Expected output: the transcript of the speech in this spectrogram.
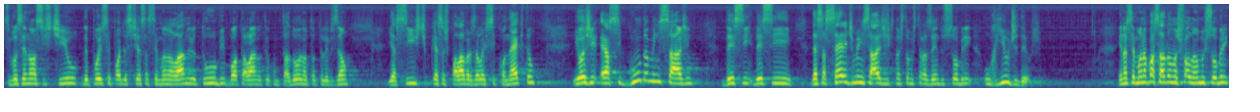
Se você não assistiu, depois você pode assistir essa semana lá no YouTube, bota lá no teu computador, na tua televisão e assiste, porque essas palavras elas se conectam. E hoje é a segunda mensagem desse, desse, dessa série de mensagens que nós estamos trazendo sobre o rio de Deus. E na semana passada nós falamos sobre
